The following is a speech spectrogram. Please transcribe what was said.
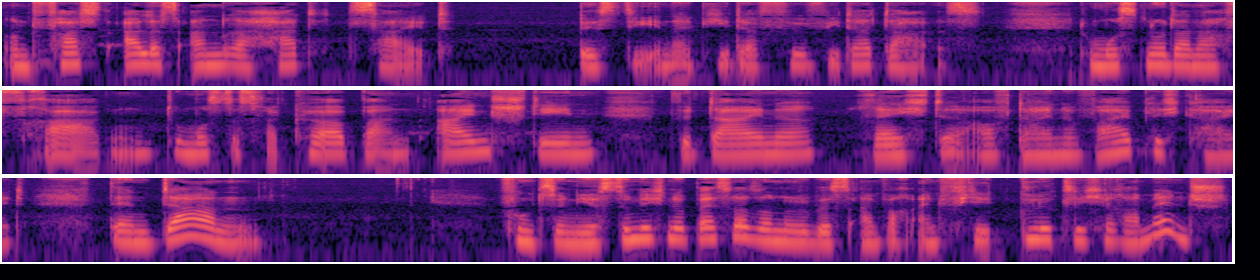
Und fast alles andere hat Zeit, bis die Energie dafür wieder da ist. Du musst nur danach fragen, du musst es verkörpern, einstehen für deine Rechte auf deine Weiblichkeit. Denn dann funktionierst du nicht nur besser, sondern du bist einfach ein viel glücklicherer Mensch.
